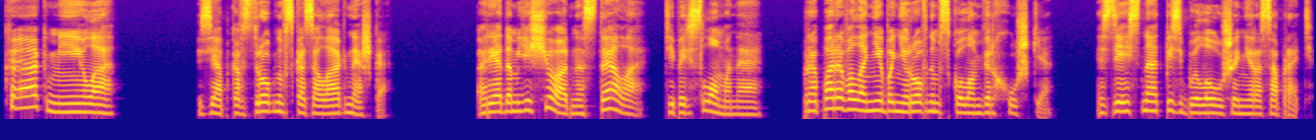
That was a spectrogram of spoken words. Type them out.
«Как мило!» — зябко вздрогнув, сказала Агнешка. Рядом еще одна стела, теперь сломанная, пропарывала небо неровным сколом верхушки. Здесь надпись было уже не разобрать.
